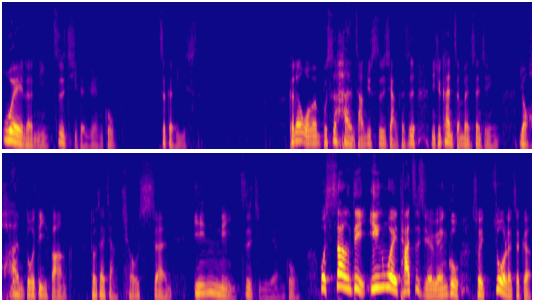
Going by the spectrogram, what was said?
为了你自己的缘故，这个的意思。可能我们不是很常去思想，可是你去看整本圣经，有很多地方都在讲求神因你自己的缘故，或上帝因为他自己的缘故，所以做了这个，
